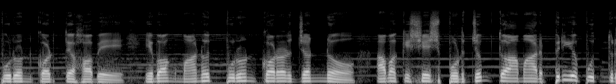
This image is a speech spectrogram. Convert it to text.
পূরণ করতে হবে এবং মানত পূরণ করার জন্য আমাকে শেষ পর্যন্ত আমার প্রিয় পুত্র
